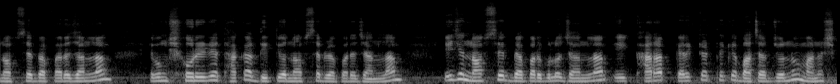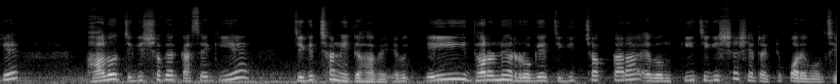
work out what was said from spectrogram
নফসের ব্যাপারে জানলাম এবং শরীরে থাকা দ্বিতীয় নফসের ব্যাপারে জানলাম। এই যে নফসের ব্যাপারগুলো জানলাম, এই খারাপ ক্যারেক্টার থেকে বাঁচার জন্য মানুষকে ভালো চিকিৎসকের কাছে গিয়ে চিকিৎসা নিতে হবে এবং এই ধরনের রোগে চিকিৎসক কারা এবং কি চিকিৎসা সেটা একটু পরে বলছি।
